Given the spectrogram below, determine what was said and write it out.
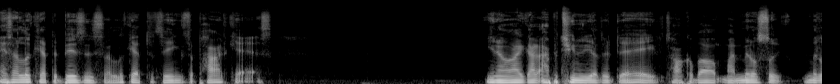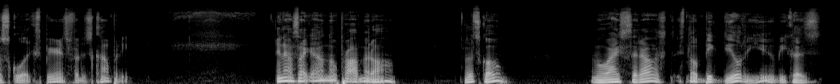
As I look at the business, I look at the things, the podcast. You know, I got an opportunity the other day to talk about my middle school middle school experience for this company. And I was like, oh, no problem at all. Let's go. And my wife said, oh, it's, it's no big deal to you because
